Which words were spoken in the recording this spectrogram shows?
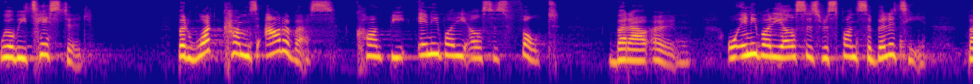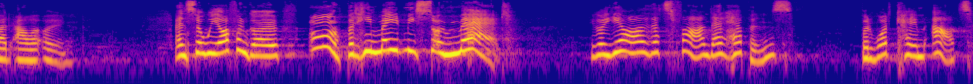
will be tested. But what comes out of us can't be anybody else's fault but our own, or anybody else's responsibility but our own. And so we often go, oh, but he made me so mad. You go, yeah, that's fine, that happens. But what came out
